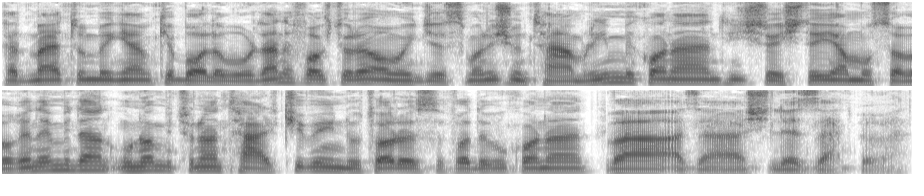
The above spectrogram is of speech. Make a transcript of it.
خدمتتون بگم که بالا بردن فاکتورهای آماج جسمانیشون تمرین می‌کنن هیچ رشته یا مسابقه نمیدن. اونا می‌تونن ترکیب این دوتا رو استفاده بکنن و ازش لذت ببرن.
